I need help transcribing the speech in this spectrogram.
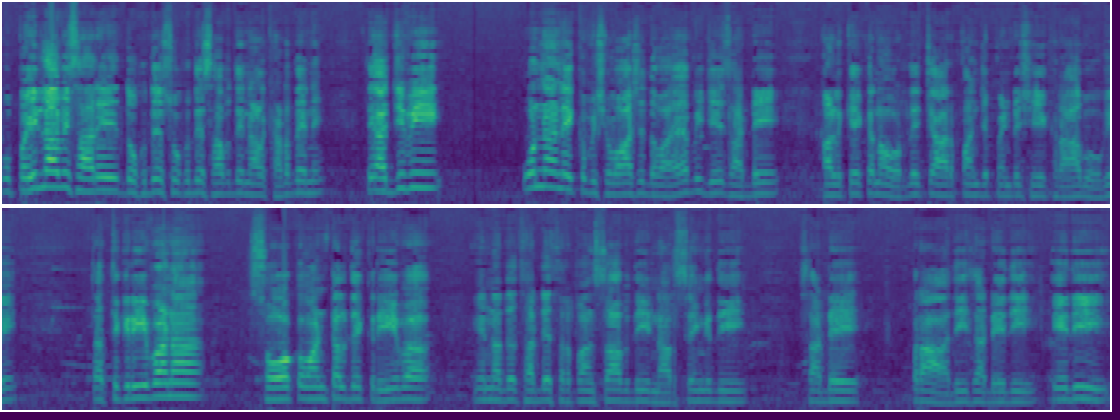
ਉਹ ਪਹਿਲਾਂ ਵੀ ਸਾਰੇ ਦੁੱਖ ਦੇ ਸੁੱਖ ਦੇ ਸਭ ਦੇ ਨਾਲ ਖੜਦੇ ਨੇ ਤੇ ਅੱਜ ਵੀ ਉਹਨਾਂ ਨੇ ਇੱਕ ਵਿਸ਼ਵਾਸ ਦਿਵਾਇਆ ਵੀ ਜੇ ਸਾਡੇ ਹਲਕੇ ਘਨੌਰ ਦੇ 4-5 ਪਿੰਡ ਛੇ ਖਰਾਬ ਹੋ ਗਏ ਤਾਂ ਤਕਰੀਬਨ 100 ਕੁਇੰਟਲ ਦੇ ਕਰੀਬ ਇਹਨਾਂ ਦੇ ਸਾਡੇ ਸਰਪੰਚ ਸਾਹਿਬ ਦੀ ਨਰਸਿੰਘ ਦੀ, ਸਾਡੇ ਭਰਾ ਦੀ, ਸਾਡੇ ਦੀ, ਇਹਦੀ,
